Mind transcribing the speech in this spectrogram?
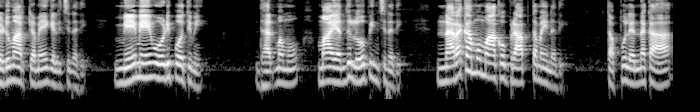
చెడు మార్గమే గెలిచినది. మేమే ఓడిపోతిమి. ధర్మము మా యందు లోపించినది. నరకము మాకు ప్రాప్తమైనది. తప్పులెన్నక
